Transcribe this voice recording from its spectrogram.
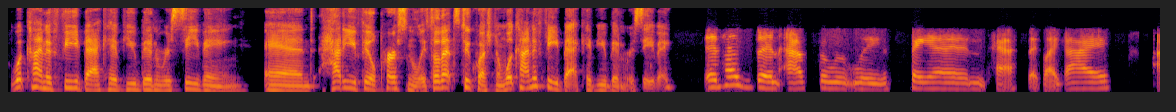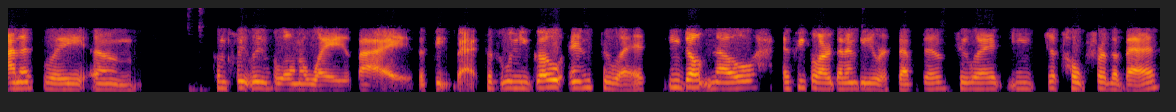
what kind of feedback have you been receiving and how do you feel personally? So that's two questions. What kind of feedback have you been receiving? It has been absolutely fantastic. Like I honestly um completely blown away by the feedback because when you go into it, you don't know if people are going to be receptive to it. You just hope for the best.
